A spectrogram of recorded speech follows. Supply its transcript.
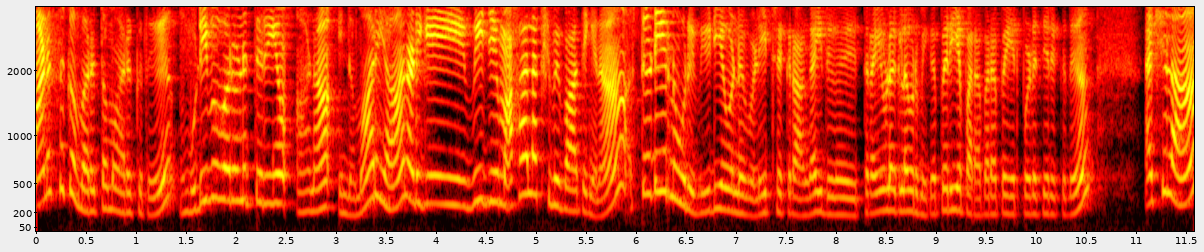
மனசுக்கு வருத்தமாக இருக்குது முடிவு வரும்னு தெரியும். ஆனால் இந்த மாதிரியா நடிகை விஜய் மகாலட்சுமி பார்த்தீங்கன்னா திடீர்னு ஒரு வீடியோ ஒன்று வெளியிட்டிருக்கிறாங்க. இது திரையுலகில் ஒரு மிகப்பெரிய பரபரப்பை ஏற்படுத்தி இருக்குது ஆக்சுவலாக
